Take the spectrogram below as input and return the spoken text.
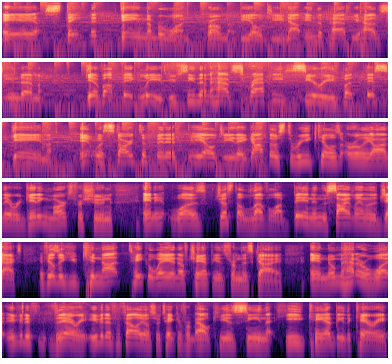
a statement game number one from BLG. Now, in the past, we have seen them give up big leads. We've seen them have scrappy series, but this game, it was start to finish BLG. They got those three kills early on. They were getting marks for Xun, and it was just a level up. Bin in the side lane on the Jax. It feels like you cannot take away enough champions from this guy. And no matter what, even if Very, even if Aphelios are taken from Elk, he has seen that he can be the carry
